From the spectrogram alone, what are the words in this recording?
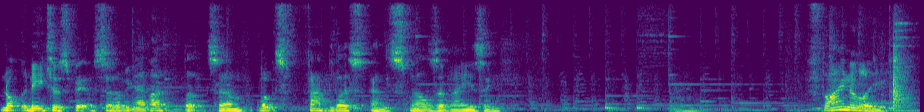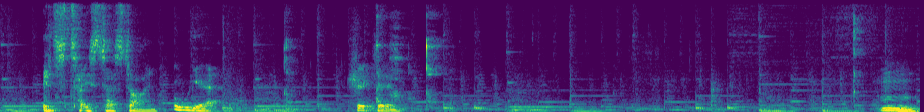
not the neatest bit of serving ever, but um, looks fabulous and smells amazing. Finally, it's taste test time. Oh yeah. Chicken. Mmm.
